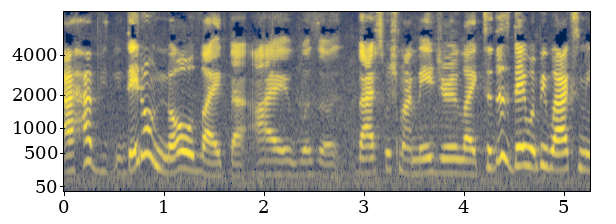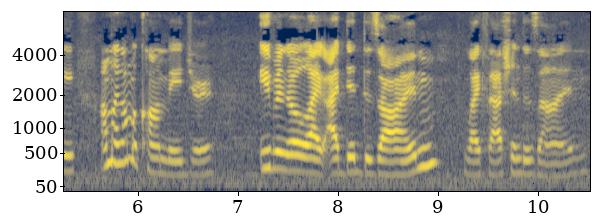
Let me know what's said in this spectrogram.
I have they don't know like that I was a that I switched my major. Like to this day, when people ask me, I'm like I'm a com major, even though like I did design, like fashion design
